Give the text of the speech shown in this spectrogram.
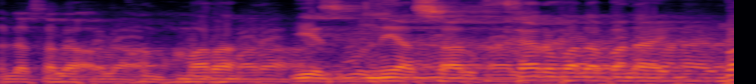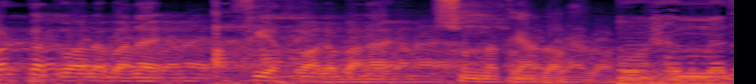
अल्लाह ताला हमारा ये नया साल खैर वाला बनाए बरकत वाला बनाए आफियत वाला बनाए सुन्नत मोहम्मद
